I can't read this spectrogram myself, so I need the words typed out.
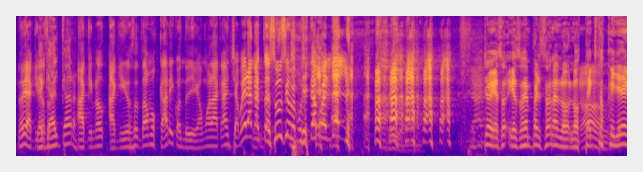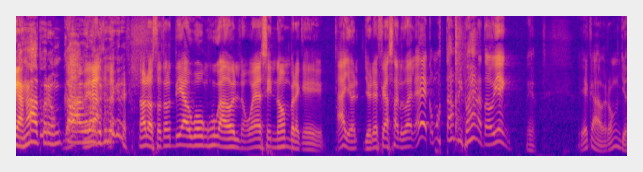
no, y aquí, dar cara. aquí, no- aquí nosotros estamos cara y cuando llegamos a la cancha, mira que esto es sucio, me pusiste a perder. Yo, y eso, y eso es en persona, los, los No. textos que llegan. Ah, tú eres un No, cabrón, mira, ¿qué tú te crees? no, los otros días hubo un jugador, no voy a decir nombre, que. Ah, yo, yo le fui a saludar. Eh, ¿cómo estás, mi pana? ¿Todo bien? Oye, cabrón, yo,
